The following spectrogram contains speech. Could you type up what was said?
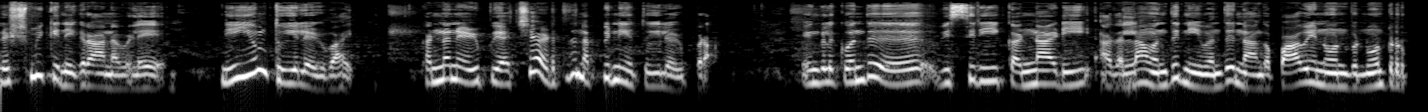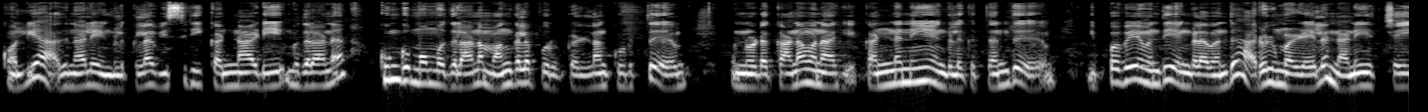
லட்சுமிக்கு நிகரானவளே நீயும் துயில் எழுவாய். கண்ணனை எழுப்பியாச்சு அடுத்தது நப்பினியை துயில் எழுப்புறான். எங்களுக்கு வந்து விசிறி கண்ணாடி அதெல்லாம் வந்து நீ வந்து நாங்கள் பாவை நோன்பு நோன்று இருக்கோம் இல்லையா? அதனால எங்களுக்கெல்லாம் விசிறி கண்ணாடி முதலான குங்குமம் முதலான மங்கள பொருட்கள்லாம் கொடுத்து உன்னோட கணவனாகிய கண்ணனையும் எங்களுக்கு தந்து இப்போவே வந்து எங்களை வந்து அருள்மழையில் நனையச்சை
